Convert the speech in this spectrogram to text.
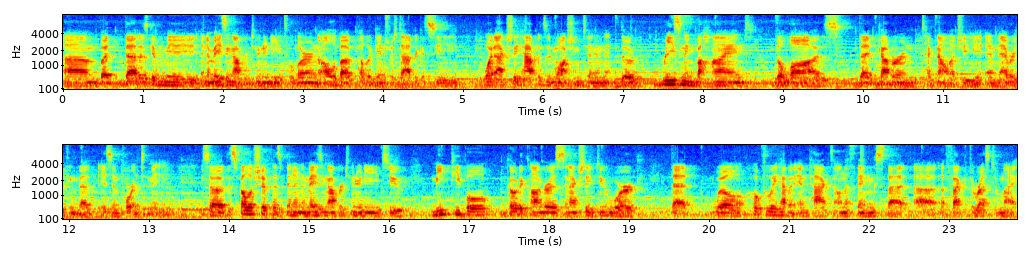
Um, but that has given me an amazing opportunity to learn all about public interest advocacy, what actually happens in Washington, the reasoning behind the laws that govern technology and everything that is important to me. So this fellowship has been an amazing opportunity to meet people, go to Congress, and actually do work that will hopefully have an impact on the things that uh, affect the rest of my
